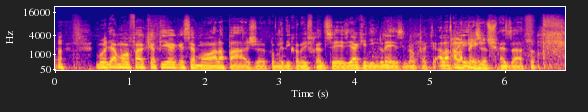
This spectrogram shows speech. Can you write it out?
Vogliamo far capire che siamo alla page, come dicono i francesi, anche gli inglesi, no? Perché alla Alla page. page. Esatto.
